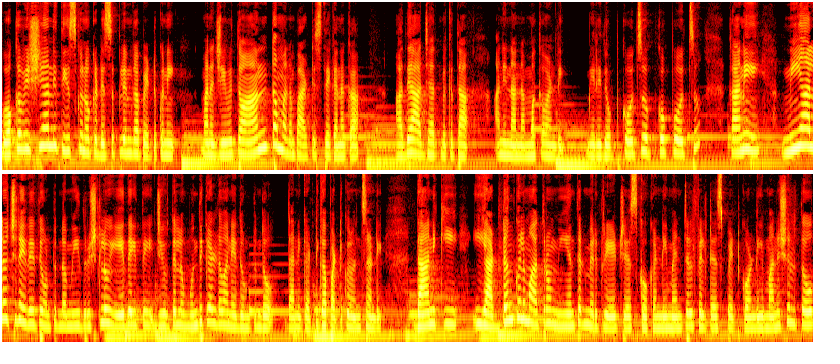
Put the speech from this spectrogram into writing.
ఒక విషయాన్ని తీసుకుని ఒక డిసిప్లిన్గా పెట్టుకుని మన జీవితం అంతా మనం పాటిస్తే కనుక అదే ఆధ్యాత్మికత. అని నా నమ్మకం అండి. మీరు ఇది ఒప్పుకోవచ్చు ఒప్పుకోకపోవచ్చు కానీ మీ ఆలోచన ఏదైతే ఉంటుందో మీ దృష్టిలో ఏదైతే జీవితంలో ముందుకెళ్ళడం అనేది ఉంటుందో దాన్ని గట్టిగా పట్టుకుని ఉంచండి. దానికి ఈ అడ్డంకులు మాత్రం మీ అంతటి మీరు క్రియేట్ చేసుకోకండి. మెంటల్ ఫిల్టర్స్ పెట్టుకోండి. మనుషులతో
